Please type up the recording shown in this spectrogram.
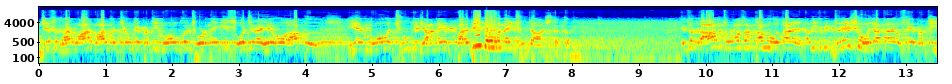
जिस घर बार बाल बच्चों के प्रति मोह को छोड़ने की सोच रहे हो आप, ये मोह छूट जाने पर भी मोह नहीं छूटा आज तक कभी। ये तो राग थोड़ा सा कम होता है कभी कभी द्वेष हो जाता है उसके प्रति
